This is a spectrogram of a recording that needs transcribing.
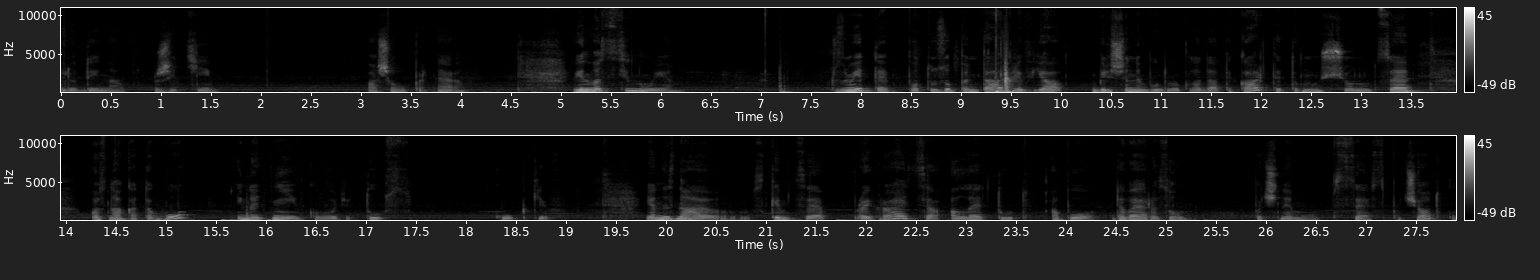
людина в житті вашого партнера. Він вас цінує. Розумієте, по тузу пентаклів я більше не буду викладати карти, тому що ну, це ознака того, і на дні колоді туз кубків. Я не знаю, з ким це проіграється, але тут або давай разом почнемо все спочатку,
